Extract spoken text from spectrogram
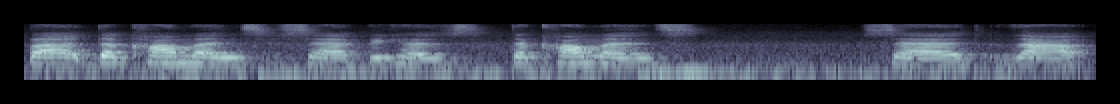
But the comments said because the comments said that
